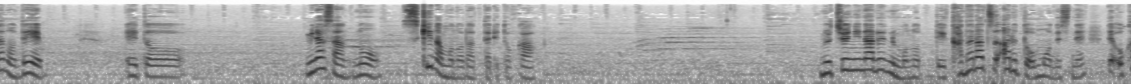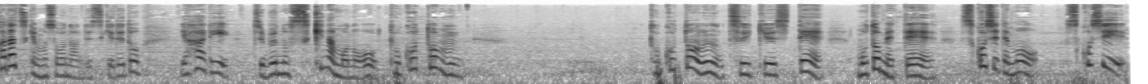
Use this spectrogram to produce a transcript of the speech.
なのでえっ、ー、と皆さんの好きなものだったりとか夢中になれるものって必ずあると思うんですね。でお片付けもそうなんですけれどやはり自分の好きなものをとことんとことん追求して求めて少しでも少し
